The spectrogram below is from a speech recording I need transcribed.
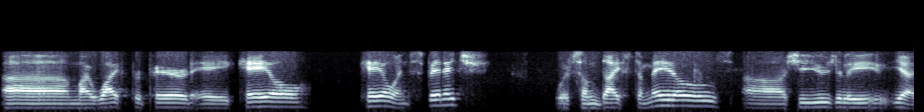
uh, my wife prepared a kale, kale and spinach with some diced tomatoes. Uh, she usually, yeah,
